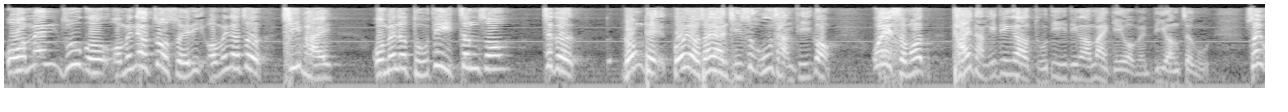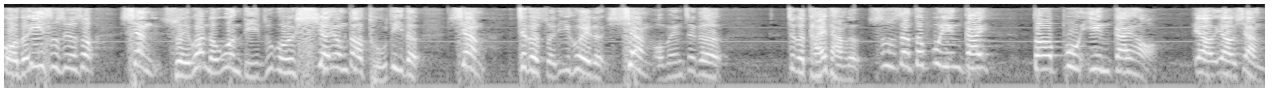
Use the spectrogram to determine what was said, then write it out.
我们如果我们要做水利，我们要做七牌，我们的土地征收，这个农田国有财产局是无偿提供，为什么台糖一定要土地一定要卖给我们地方政府？所以我的意思就是说，像水患的问题，如果需要用到土地的，像这个水利会的，像我们这个这个台糖的，事实上都不应该都不应该哈，要要向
